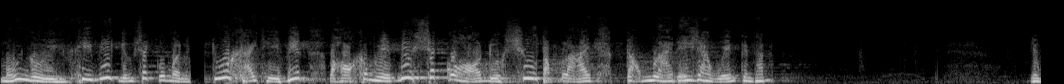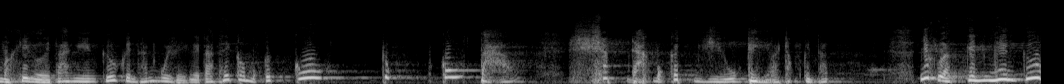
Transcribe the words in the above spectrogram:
Mỗi người khi viết những sách của mình Chúa Khải Thị viết và họ không hề biết sách của họ được sưu tập lại, cộng lại để ra quyển Kinh Thánh. Nhưng mà khi người ta nghiên cứu Kinh Thánh quý vị, người ta thấy có một cái cố trúc, cố tạo sắp đặt một cách diệu kỳ ở trong Kinh Thánh. Nhất là kinh nghiên cứu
